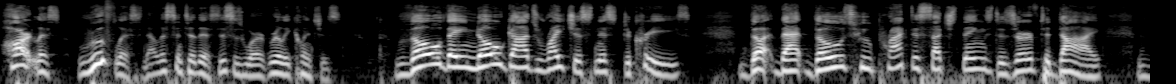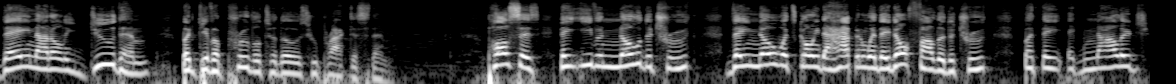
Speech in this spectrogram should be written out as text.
heartless, ruthless. Now listen to this. This is where it really clinches. Though they know God's righteousness decrees the, that those who practice such things deserve to die, they not only do them, but give approval to those who practice them. Paul says they even know the truth. They know what's going to happen when they don't follow the truth, but they acknowledge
